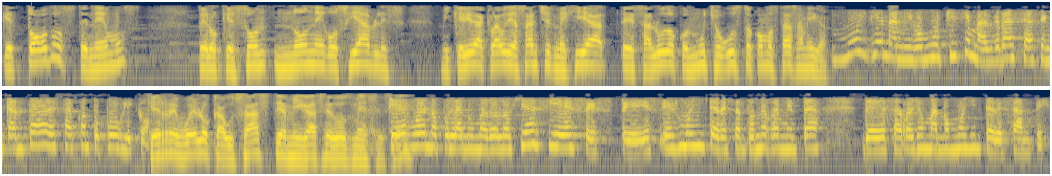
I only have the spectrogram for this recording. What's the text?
que todos tenemos, pero que son no negociables. Mi querida Claudia Sánchez Mejía, te saludo con mucho gusto. ¿Cómo estás, amiga? Muy bien, amigo. Muchísimas gracias. Encantada de estar con tu público. Qué revuelo causaste, amiga, hace dos meses. Qué ¿eh? bueno, pues la numerología sí es, este, es, es muy interesante, una herramienta de desarrollo humano muy interesante.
